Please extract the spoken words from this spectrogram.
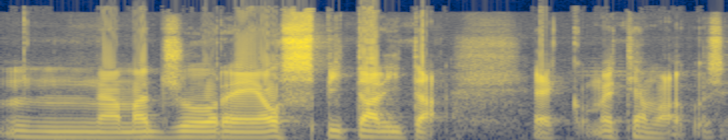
una maggiore ospitalità. Ecco, mettiamola così.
